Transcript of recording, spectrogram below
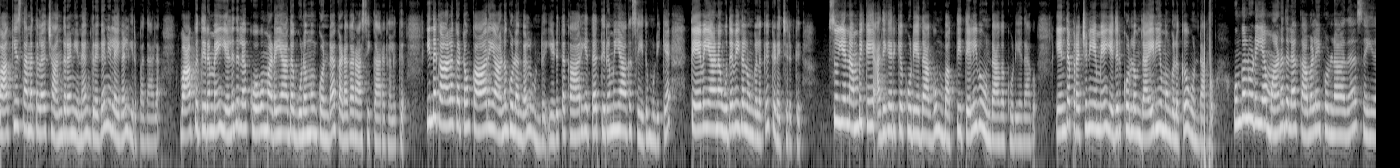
பாக்கியஸ்தானத்தில் சந்திரன் என கிரக நிலைகள் இருப்பதால். வாக்கு திறமை எளிதில் கோபம் அடையாத குணமும் கொண்ட கடகராசிக்காரர்களுக்கு இந்த காலகட்டம் காரிய அனுகூலங்கள் உண்டு. எடுத்த காரியத்தை திறமையாக செய்து முடிக்க தேவையான உதவிகள் உங்களுக்கு கிடைச்சிருக்கு. சுய நம்பிக்கை அதிகரிக்கக்கூடியதாகவும் பக்தி தெளிவு உண்டாகக்கூடியதாகும். எந்த பிரச்சனையுமே எதிர்கொள்ளும் தைரியம் உங்களுக்கு உண்டாகும். உங்களுடைய மனதில் கவலை கொள்ளாத செய்த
